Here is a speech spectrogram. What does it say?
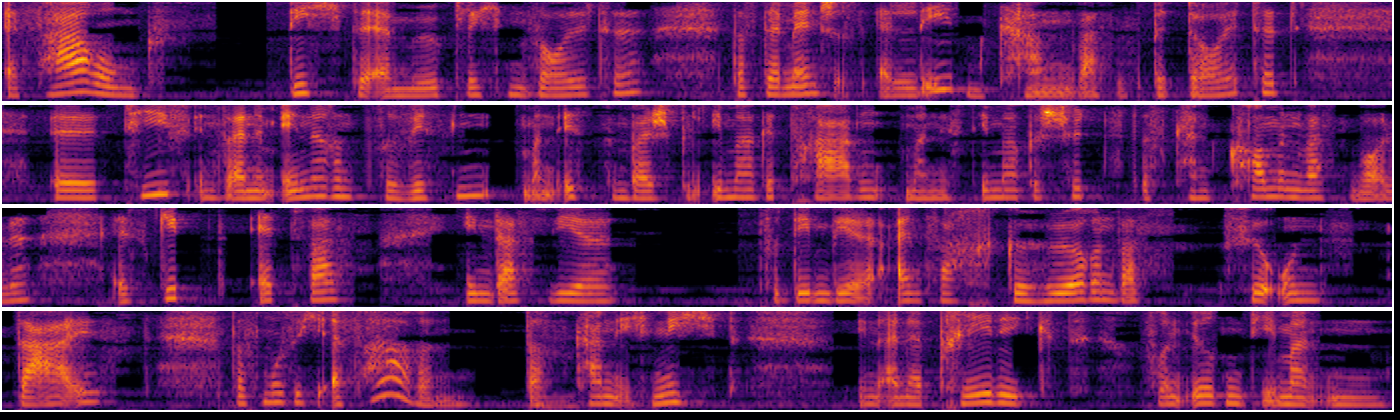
Erfahrungs Dichte ermöglichen sollte, dass der Mensch es erleben kann, was es bedeutet, äh, tief in seinem Inneren zu wissen, man ist zum Beispiel immer getragen, man ist immer geschützt, es kann kommen, was wolle. Es gibt etwas, in das wir, zu dem wir einfach gehören, was für uns da ist. Das muss ich erfahren. Das mhm. kann ich nicht in einer Predigt von irgendjemandem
